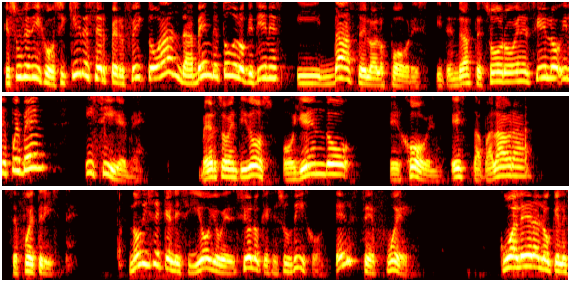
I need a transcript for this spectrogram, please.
Jesús le dijo, si quieres ser perfecto, anda, vende todo lo que tienes y dáselo a los pobres, y tendrás tesoro en el cielo, y después ven y sígueme. Verso 22, oyendo el joven esta palabra, se fue triste. No dice que le siguió y obedeció lo que Jesús dijo, él se fue. ¿Cuál era lo que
